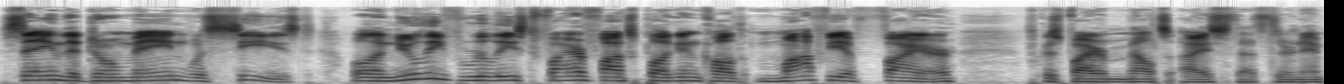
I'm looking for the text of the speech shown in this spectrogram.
saying the domain was seized. Well, a newly released Firefox plugin called Mafia Fire, because fire melts ice, that's their name,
